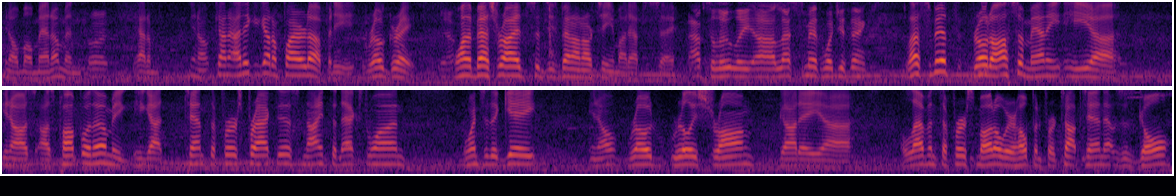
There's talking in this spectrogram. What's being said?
you know momentum and Right. had him you know kind of I think it got him fired up, and he rode great. Yeah. One of the best rides since he's been on our team, I'd have to say. Absolutely. Uh, Les Smith, what'd you think? Les Smith rode awesome, man. He, he uh, you know, I was, I was pumped with him. He, he got 10th the first practice, 9th the next one, went to the gate, you know, rode really strong. Got a uh, 11th the first moto. We were hoping for a top 10. That was his goal,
